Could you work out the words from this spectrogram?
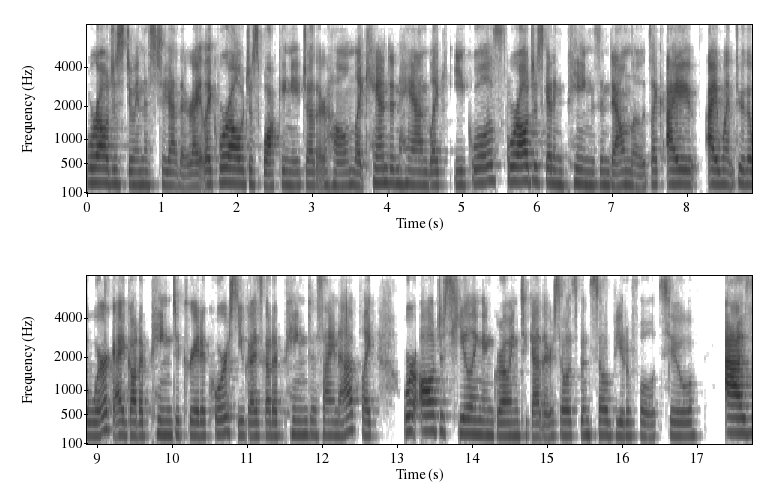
we're all just doing this together, right? Like we're all just walking each other home, like hand in hand, like equals. We're all just getting pings and downloads. Like I, I went through the work. I got a ping to create a course. You guys got a ping to sign up. Like we're all just healing and growing together. So it's been so beautiful to as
